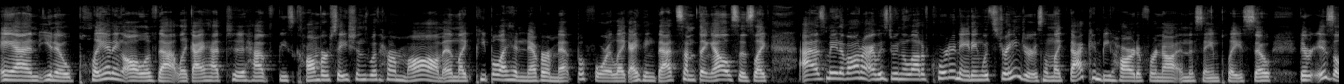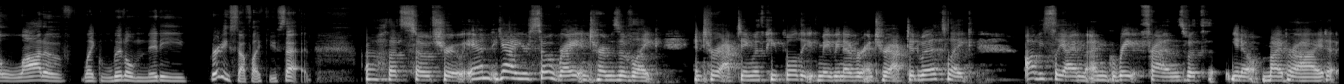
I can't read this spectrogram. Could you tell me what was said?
and you know planning all of that like i had to have these conversations with her mom and like people i had never met before like i think that's something else is like as maid of honor i was doing a lot of coordinating with strangers and like that can be hard if we're not in the same place so there is a lot of like little nitty gritty stuff like you said Oh, that's so true. And yeah, you're so right in terms of like interacting with people that you've maybe never interacted with. Like obviously I'm I'm great friends with you know my bride,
